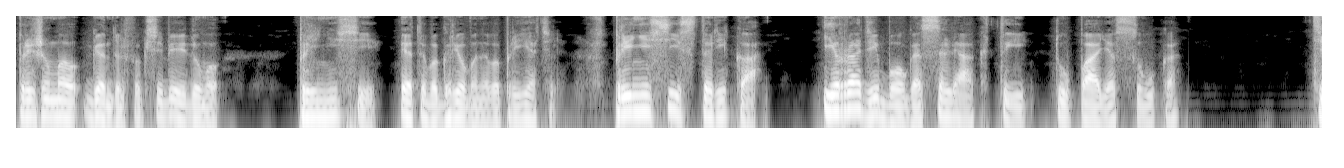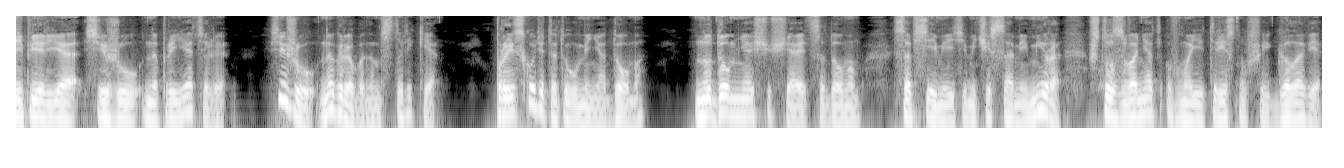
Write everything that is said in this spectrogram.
прижимал Гэндальфа к себе и думал, «Принеси этого грёбаного приятеля. Принеси старика. И ради бога, сляг ты, тупая сука. Теперь я сижу на приятеле, сижу на грёбаном старике. Происходит это у меня дома, но дом не ощущается домом со всеми этими часами мира, что звонят в моей треснувшей голове,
